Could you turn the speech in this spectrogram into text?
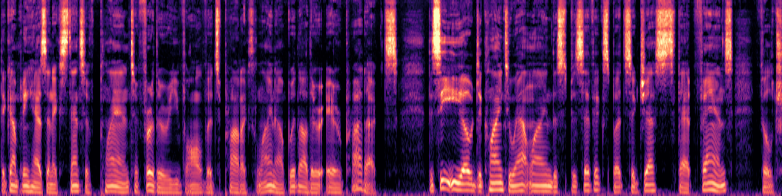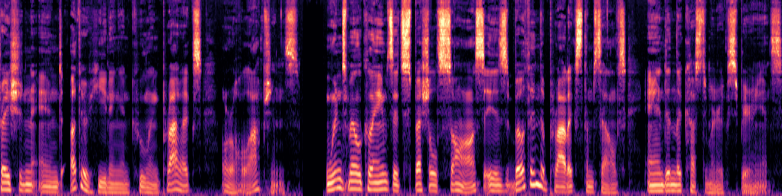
The company has an extensive plan to further evolve its product lineup with other air products. The CEO declined to outline the specifics but suggests that fans, filtration, and other heating and cooling products are all options. Windmill claims its special sauce is both in the products themselves and in the customer experience.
